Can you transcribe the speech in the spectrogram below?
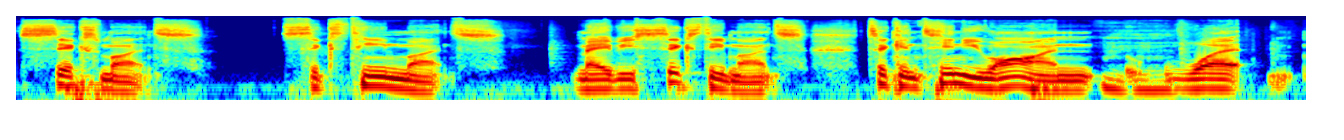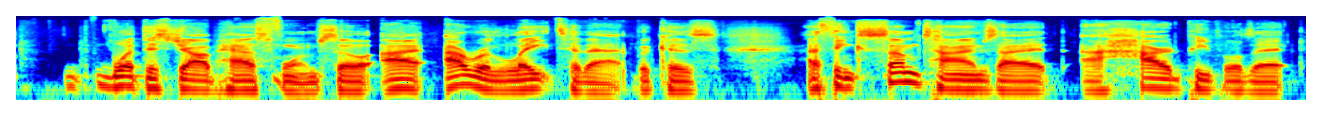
six months, 16 months, maybe 60 months to continue on mm-hmm. what what this job has for them. So I, I relate to that because I think sometimes I, I hired people that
